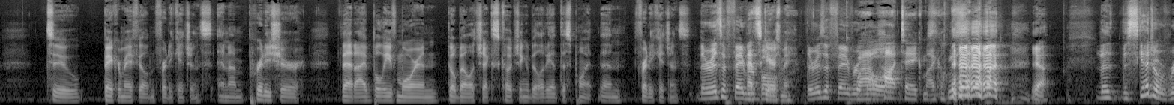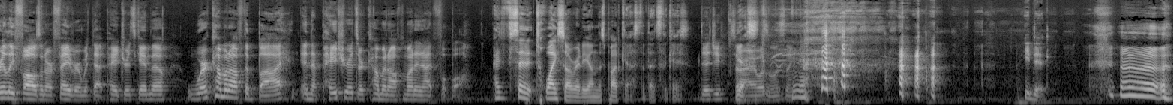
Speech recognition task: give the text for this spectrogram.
to Baker Mayfield and Freddie Kitchens. And I'm pretty sure that I believe more in Bill Belichick's coaching ability at this point than Freddie Kitchens. There is a favorable. scares me. There is a favorable. Wow, hot take, Michael. Yeah. The the schedule really falls in our favor with that Patriots game, though. We're coming off the bye, and the Patriots are coming off Monday Night Football. I've said it twice already on this podcast that that's the case. Did you? Sorry, Yes. I wasn't listening. he did.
